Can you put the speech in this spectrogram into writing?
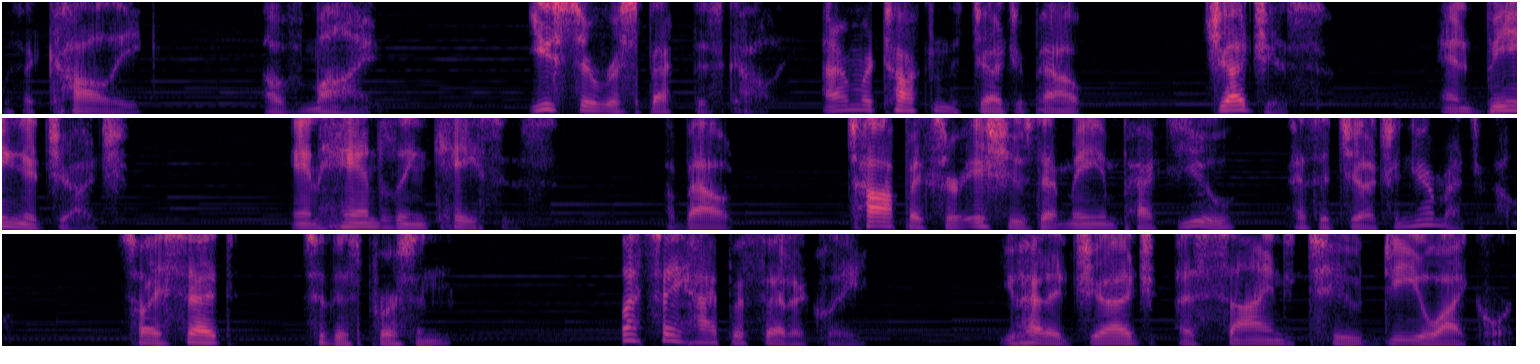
with a colleague of mine. Used to respect this colleague. I remember talking to the judge about judges and being a judge and handling cases about topics or issues that may impact you as a judge in your mental health. So I said to this person, let's say hypothetically, you had a judge assigned to DUI court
